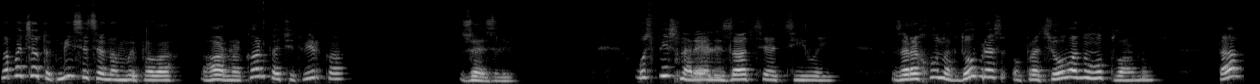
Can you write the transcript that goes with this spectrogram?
На початок місяця нам випала гарна карта, четвірка жезлів. Успішна реалізація цілей за рахунок добре опрацьованого плану та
